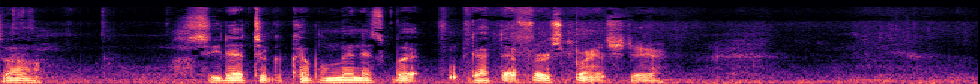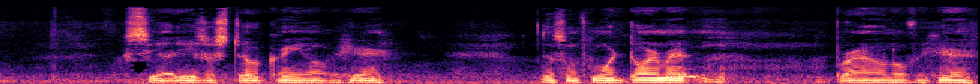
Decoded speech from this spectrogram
So, see that took a couple minutes, but got that first branch there. See how these are still green over here. This one's more dormant, brown over here.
